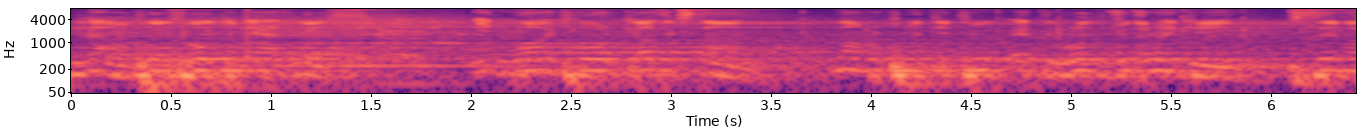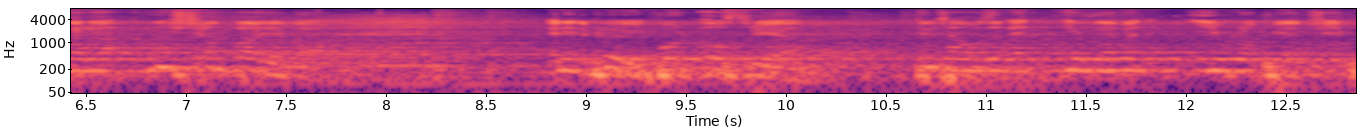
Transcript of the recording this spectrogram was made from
And now, please welcome the athletes. In white for Kazakhstan, number 22 at the World Junior Ranking, Sevara Nishanbayeva. And in blue for Austria, 2011 European champion,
